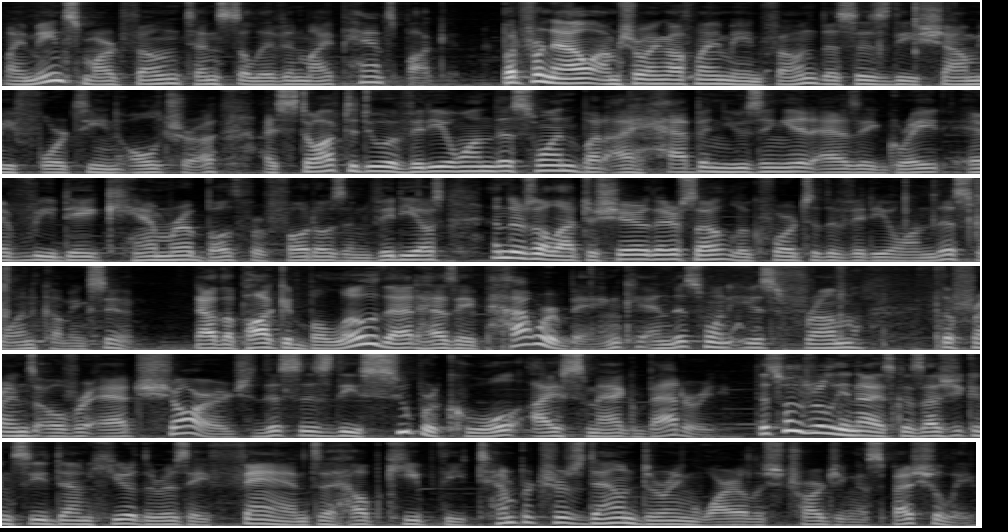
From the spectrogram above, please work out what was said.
my main smartphone tends to live in my pants pocket. But for now, I'm showing off my main phone. This is the Xiaomi 14 Ultra. I still have to do a video on this one, but I have been using it as a great everyday camera, both for photos and videos, and there's a lot to share there, so look forward to the video on this one coming soon. Now the pocket below that has a power bank, and this one is from the friends over at Sharge. This is the super cool ICEMAG battery. This one's really nice because as you can see down here, there is a fan to help keep the temperatures down during wireless charging especially.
